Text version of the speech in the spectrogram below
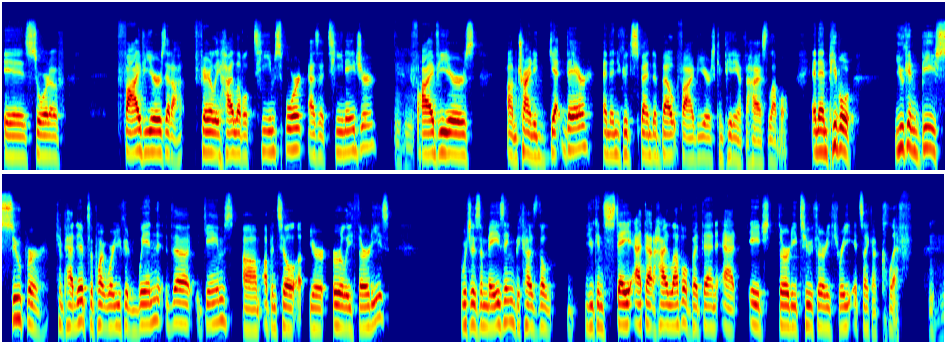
is sort of five years at a fairly high level team sport as a teenager, Mhm. five years um, trying to get there. And then you could spend about five years competing at the highest level. And then people, you can be super competitive to the point where you could win the games um, up until your early 30s, which is amazing because the you can stay at that high level, but then at age 32, 33, it's like a cliff. Mhm.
